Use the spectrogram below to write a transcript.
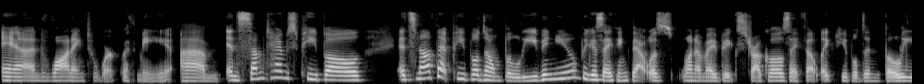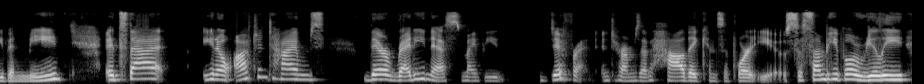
and wanting to work with me. Um, and sometimes people, it's not that people don't believe in you, because I think that was one of my big struggles. I felt like people didn't believe in me. It's that, you know, oftentimes their readiness might be different in terms of how they can support you. So some people really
